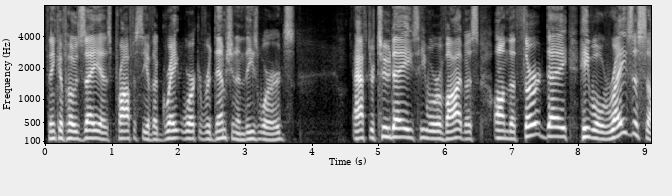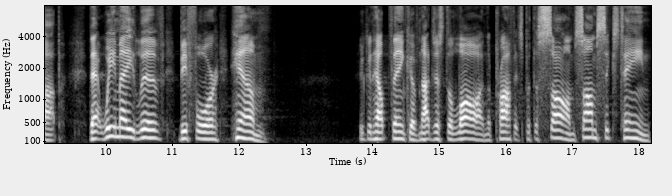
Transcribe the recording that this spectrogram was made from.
Think of Hosea's prophecy of the great work of redemption in these words. After two days, he will revive us. On the third day, he will raise us up that we may live before him who can help think of not just the law and the prophets, but the Psalm, Psalm 16.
